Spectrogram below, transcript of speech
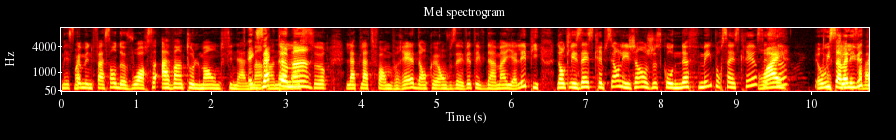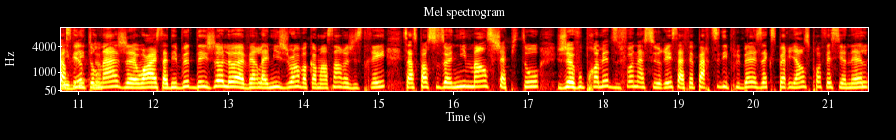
Mais c'est comme une façon de voir ça avant tout le monde, finalement. En Exactement. sur la plateforme vraie. Donc, euh, on vous invite évidemment à y aller. Puis, donc, les inscriptions, les gens ont jusqu'au 9 mai pour s'inscrire, c'est Ouais. ça? Oui, ça va aller vite va parce que les tournages, euh, ouais, ça débute déjà là vers la mi-juin. On va commencer à enregistrer. Ça se passe sous un immense chapiteau. Je vous promets du fun assuré. Ça fait partie des plus belles expériences professionnelles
